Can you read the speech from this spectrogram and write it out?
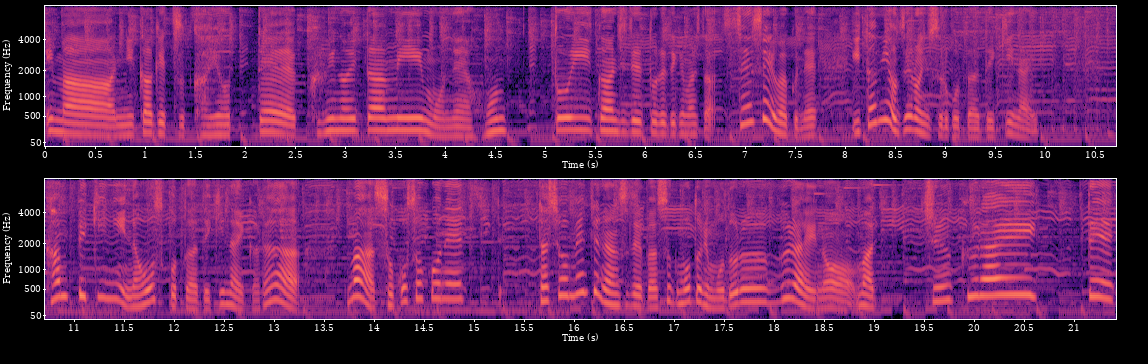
今2ヶ月通って首の痛みもねほんといい感じで取れてきました。先生曰くね痛みをゼロにすることはできない。完璧に治すことはできないからまあそこそこね多少メンテナンスすればすぐ元に戻るぐらいのまあ中くらいで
